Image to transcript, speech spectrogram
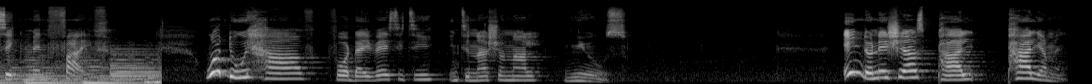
Segment 5. What do we have for Diversity International News? Indonesia's par- parliament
